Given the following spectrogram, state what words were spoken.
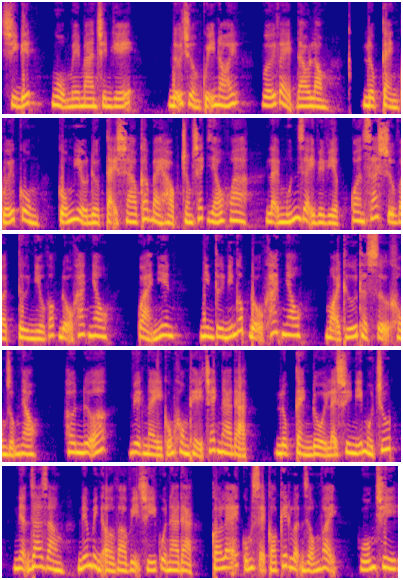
chỉ biết ngủ mê man trên ghế. Nữ trưởng quỹ nói với vẻ đau lòng. Lục Cảnh cuối cùng cũng hiểu được tại sao các bài học trong sách giáo khoa lại muốn dạy về việc quan sát sự vật từ nhiều góc độ khác nhau. Quả nhiên, nhìn từ những góc độ khác nhau, mọi thứ thật sự không giống nhau. Hơn nữa, việc này cũng không thể trách Na Đạt. Lục Cảnh đổi lại suy nghĩ một chút, nhận ra rằng nếu mình ở vào vị trí của Na Đạt, có lẽ cũng sẽ có kết luận giống vậy. Huống chi,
